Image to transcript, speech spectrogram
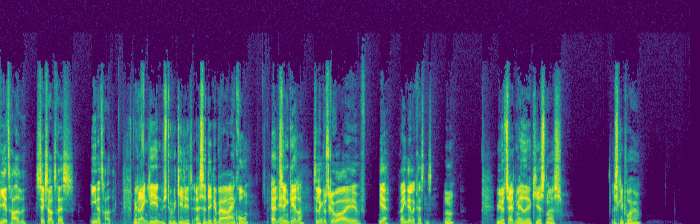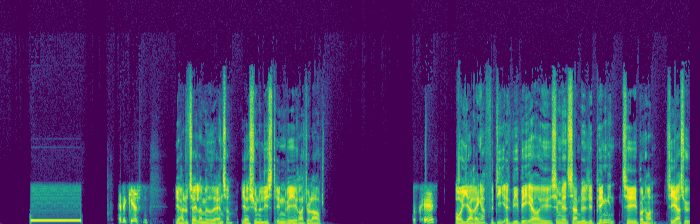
34 56 31. Men ring lige ind, hvis du vil give lidt. Altså, det kan bare være en krone. Alting ja. gælder. Så længe du skriver, øh, ja, Ringdal eller Christensen. Vi har talt med øh, Kirsten også. Lad os lige prøve at høre. Er det Kirsten? Ja, du taler med Anton. Jeg er journalist inde ved Radio Loud. Okay. Og jeg ringer, fordi at vi er ved at øh, simpelthen samle lidt penge ind til Bornholm, til jeres ø.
